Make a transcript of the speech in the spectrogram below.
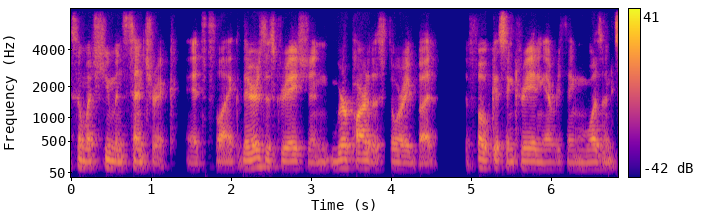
so much human centric. It's like there is this creation. We're part of the story, but the focus in creating everything wasn't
